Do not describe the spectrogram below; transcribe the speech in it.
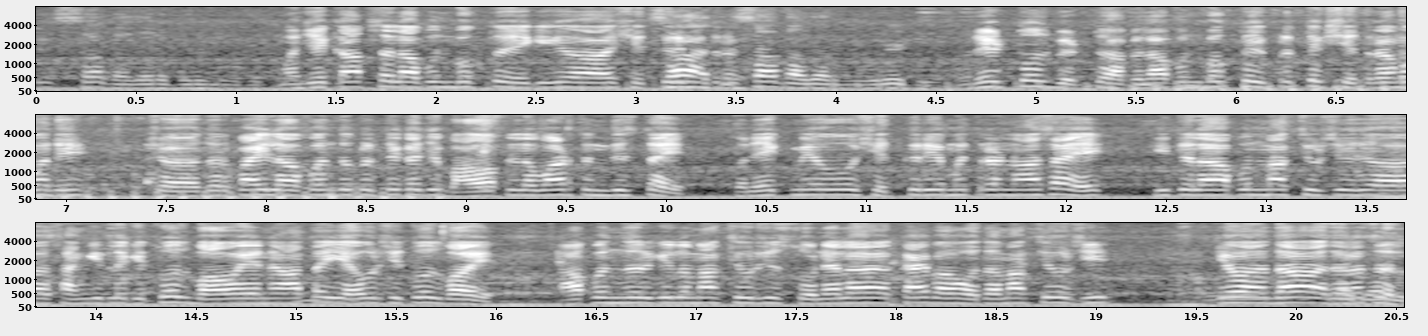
ते सात हजारापर्यंत होतं. म्हणजे कापसाला आपण बघतोय की अ, शेतकरी सहा मित्र ते सात हजार रेट आहे रेट तोच भेटतोय आपल्याला. आपण बघतोय प्रत्येक क्षेत्रामध्ये च- जर पाहिलं आपण तर प्रत्येकाचे भाव आपल्याला वाढताना दिसत आहे पण एकमेव शेतकरी मित्रांनो असा आहे की त्याला आपण मागच्या वर्षी अं, सांगितलं की तोच भाव आहे ना आता यावर्षी तोच भाव आहे. आपण जर गेलो मागच्या वर्षी सोन्याला काय भाव होता मागच्या वर्षी? केव्हा दहा हजार असेल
